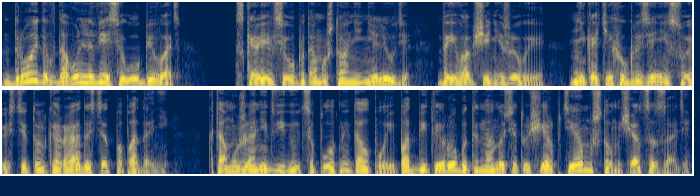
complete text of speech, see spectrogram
Дроидов довольно весело убивать. Скорее всего, потому что они не люди, да и вообще не живые. Никаких угрызений совести, только радость от попаданий. К тому же они двигаются плотной толпой, и подбитые роботы наносят ущерб тем, что мчатся сзади.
